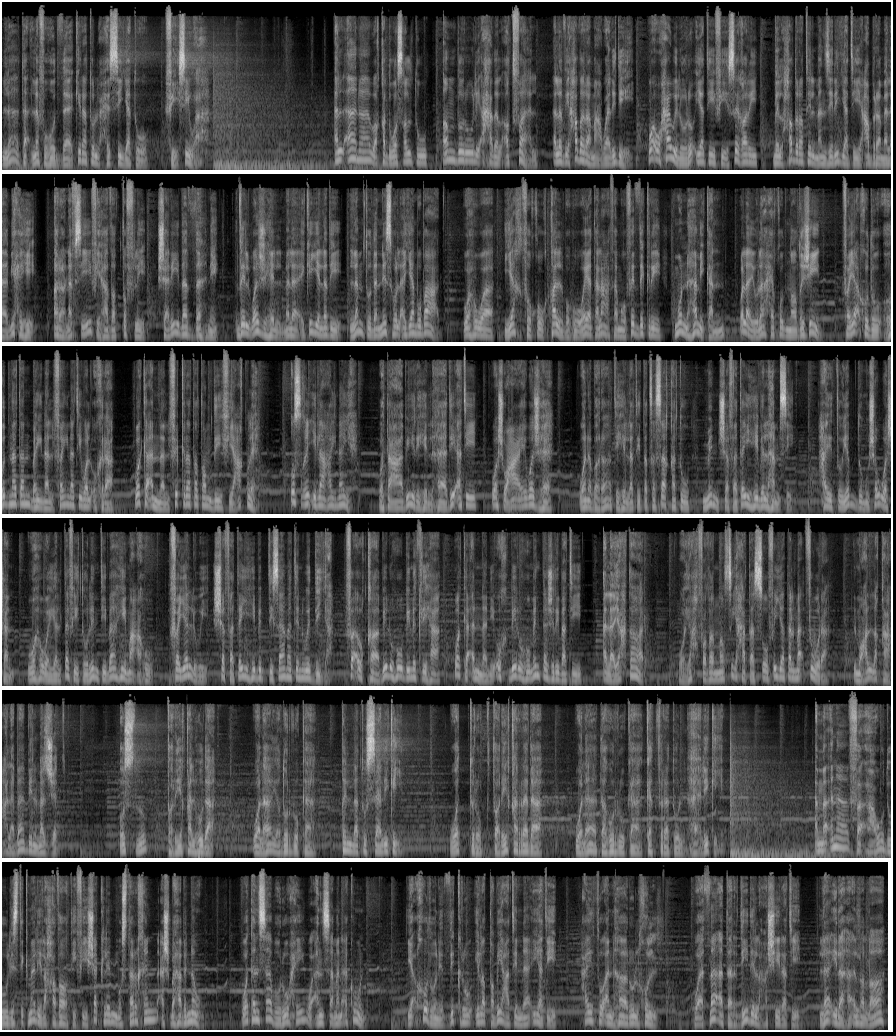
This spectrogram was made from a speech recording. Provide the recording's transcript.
لا تألفه الذاكرة الحسية في سواه. الآن وقد وصلت أنظر لأحد الأطفال الذي حضر مع والده وأحاول رؤيتي في صغري بالحضرة المنزلية عبر ملامحه. أرى نفسي في هذا الطفل شريد الذهن ذي الوجه الملائكي الذي لم تدنسه الأيام بعد. وهو يخفق قلبه ويتلعثم في الذكر منهمكا ولا يلاحق الناضجين فيأخذ هدنة بين الفينة والأخرى وكأن الفكرة تمضي في عقله. أصغي إلى عينيه وتعابيره الهادئة وشعاع وجهه ونبراته التي تتساقط من شفتيه بالهمس حيث يبدو مشوشا وهو يلتفت الانتباه معه. فيلوي شفتيه بابتسامة ودية فأقابله بمثلها وكأنني أخبره من تجربتي ألا يحتار؟ ويحفظ النصيحة الصوفية المأثورة المعلقة على باب المسجد. اسلك طريق الهدى ولا يضرك قلة السالكين. واترك طريق الردى ولا تغرك كثرة الهالكين. أما أنا فأعود لاستكمال لحظاتي في شكل مسترخ أشبه بالنوم وتنساب روحي وأنسى من أكون. يأخذني الذكر إلى الطبيعة النائية حيث أنهار الخلد. وأثناء ترديد العشيرة لا إله إلا الله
